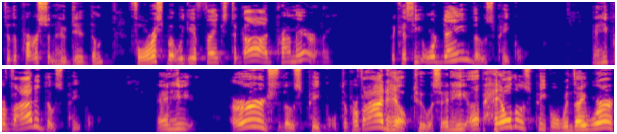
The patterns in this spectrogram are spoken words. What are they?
to the person who did them for us, but we give thanks to God primarily because He ordained those people and He provided those people. And he urged those people to provide help to us. And he upheld those people when they were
